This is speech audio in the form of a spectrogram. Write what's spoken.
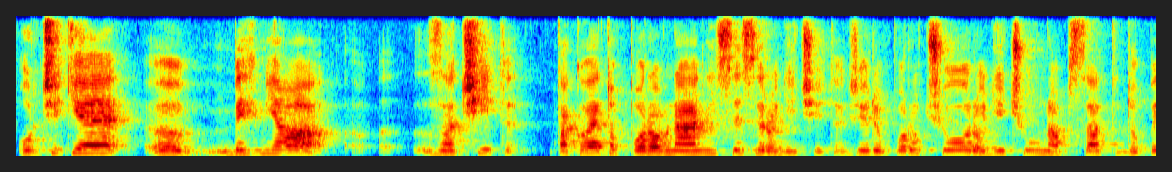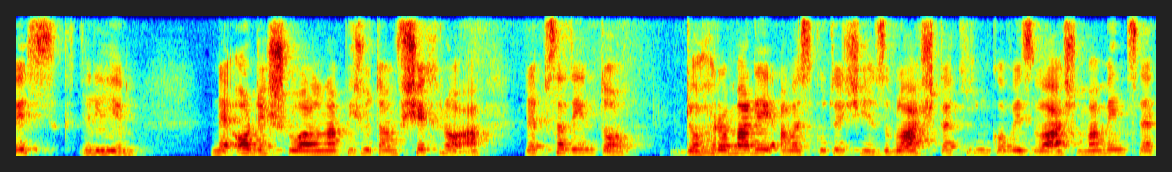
Určitě eh, bych měla eh, začít takovéto porovnání si s rodiči. Takže doporučuji rodičům napsat dopis, který mm. jim neodešlu, ale napíšu tam všechno a nepsat jim to dohromady, ale skutečně zvlášť tatínkovi, zvlášť mamince,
